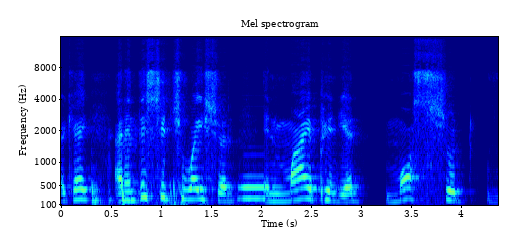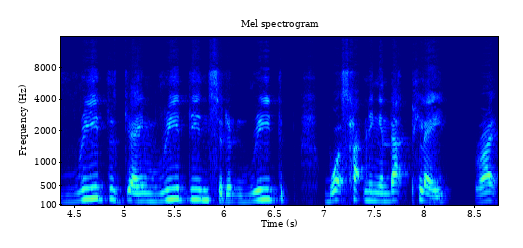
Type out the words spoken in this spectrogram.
Okay? And in this situation, mm. in my opinion, Moss should read the game, read the incident, read the, what's happening in that play, right?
